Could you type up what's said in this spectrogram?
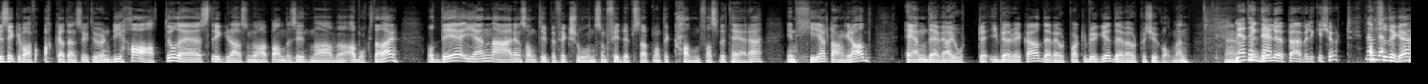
hvis det ikke var for akkurat den strukturen. De hater jo det strigla som du har på andre siden av, av bukta der. Og det igjen er en sånn type friksjon som Filipstad på en måte kan fasilitere i en helt annen grad enn det vi har gjort i Bjørvika, det vi har gjort på Aker Brygge, det vi har gjort på Tjuvholmen. Men, Men det løpet er vel ikke kjørt? Nei, Absolutt ikke.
